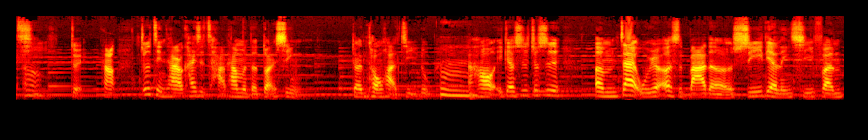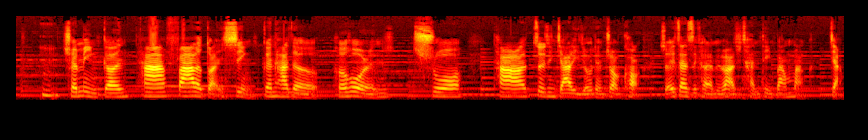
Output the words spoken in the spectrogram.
梯，嗯、对，好，就是警察有开始查他们的短信。跟通话记录，嗯，然后一个是就是，嗯，在五月二十八的十一点零七分，嗯，全敏跟他发了短信跟他的合伙人说，他最近家里有点状况，所以暂时可能没办法去餐厅帮忙，这样，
